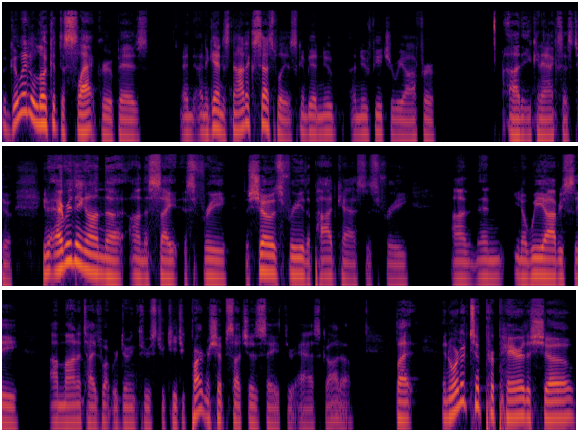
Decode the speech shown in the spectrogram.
A good way to look at the Slack group is, and, and again, it's not accessible. It's going to be a new a new feature we offer uh, that you can access to. You know, everything on the on the site is free. The show is free. The podcast is free. Um, and you know, we obviously uh, monetize what we're doing through strategic partnerships, such as say through Ask Auto. But in order to prepare the show,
